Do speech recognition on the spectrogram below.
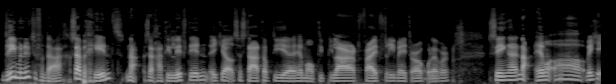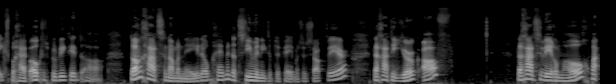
Drie minuten vandaag. Zij begint. Nou, zij gaat die lift in. Weet je wel. Ze staat op die, eh, helemaal op die pilaar. Vijf, drie meter hoog, whatever. Zingen. Nou, helemaal. Oh, weet je, ik begrijp ook dat het publiek denkt. Oh. Dan gaat ze naar beneden op een gegeven moment. Dat zien we niet op tv, maar ze zakt weer. Dan gaat die jurk af. Dan gaat ze weer omhoog. Maar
